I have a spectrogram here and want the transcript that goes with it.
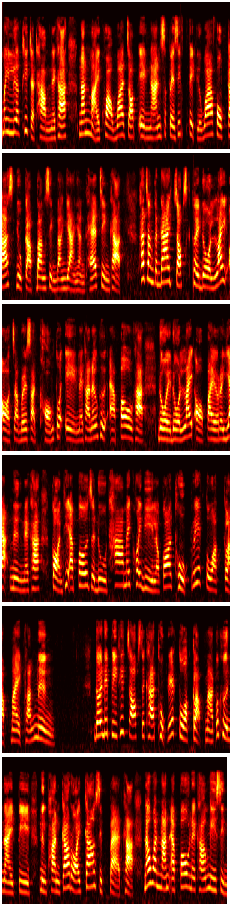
ไม่เลือกที่จะทำนะคะ นั่นหมายความว่าจ็อบเองนั้นสเปซิฟิกหรือว่าโฟกัสอยู่กับบางสิ่งบางอย่างอย่างแท้จริงค่ะ ถ้าจำกันได้จ็อบส์เคยโดนไล่ออกจากบริษัทของตัวเองนะคะ นั่นก็คือ Apple ค่ะ โดยโดนไล่ออกไประยะหนึ่งนะคะ ก่อนที่ Apple จะดูท่าไม่ค่อยดี แล้วก็ถูกเรียกตัวกลับมาอีกครั้งหนึ่ง โดยในปีที่จ็อบส์นะคะถูกเรียกตัวกลับมาก็คือในปี 1998 ค่ะ ณ วันนั้น Apple นะคะมีสิน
